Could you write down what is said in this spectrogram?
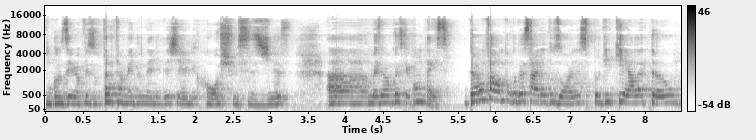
Inclusive, eu fiz um tratamento nele e deixei ele roxo esses dias. Uh, mas é uma coisa que acontece. Então vamos falar um pouco dessa área dos olhos, porque que ela é tão.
